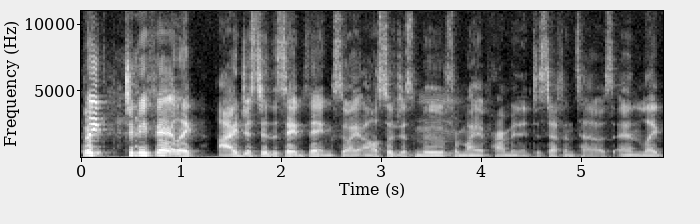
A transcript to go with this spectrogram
But like to be fair, like I just did the same thing. So I also just moved Mm. from my apartment into Stefan's house. And like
